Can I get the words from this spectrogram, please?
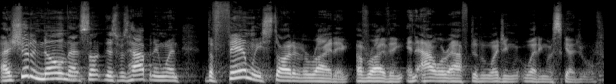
I should have known that some, this was happening when the family started arriving, arriving an hour after the wedding, wedding was scheduled.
